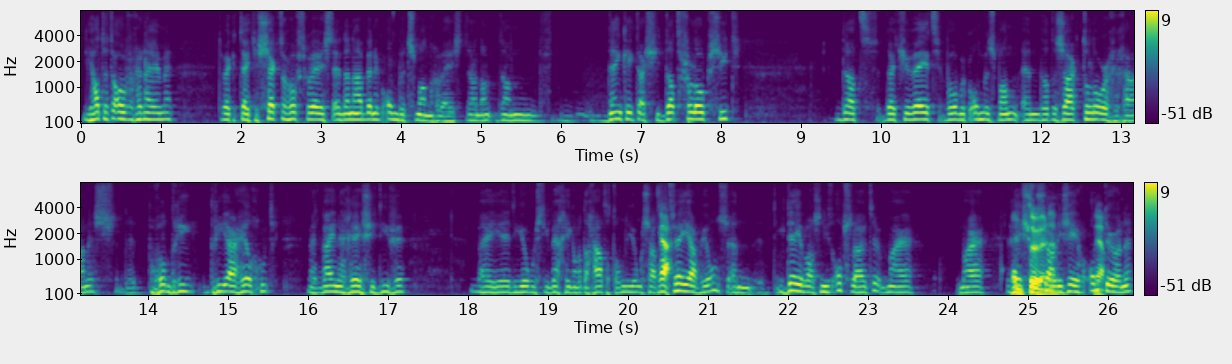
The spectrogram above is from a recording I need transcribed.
die had het overgenomen. Toen ben ik een tijdje sectorhoofd geweest en daarna ben ik ombudsman geweest. Nou, dan, dan denk ik dat als je dat verloop ziet, dat, dat je weet waarom ik ombudsman en dat de zaak teloor gegaan is. Het begon drie, drie jaar heel goed, met weinig recidive bij eh, de jongens die weggingen, want daar gaat het om. De jongens zaten Ja. twee jaar bij ons en het idee was niet opsluiten, maar, maar resocialiseren, omturnen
